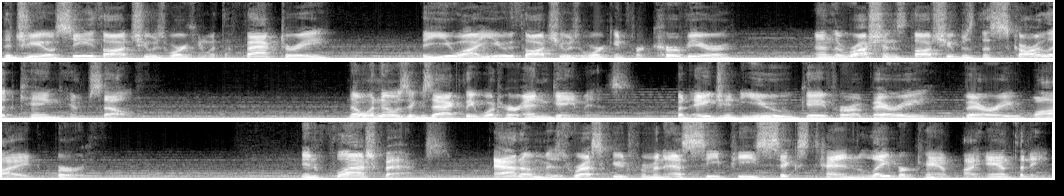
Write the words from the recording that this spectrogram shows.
The GOC thought she was working with the factory, the UIU thought she was working for Curvier, and the Russians thought she was the Scarlet King himself. No one knows exactly what her endgame is, but Agent Yu gave her a very, very wide berth. In flashbacks, Adam is rescued from an SCP 610 labor camp by Anthony.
